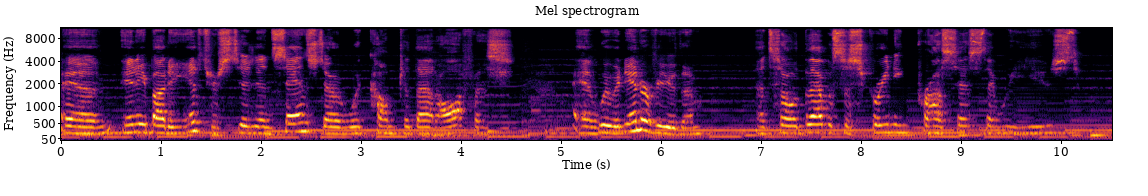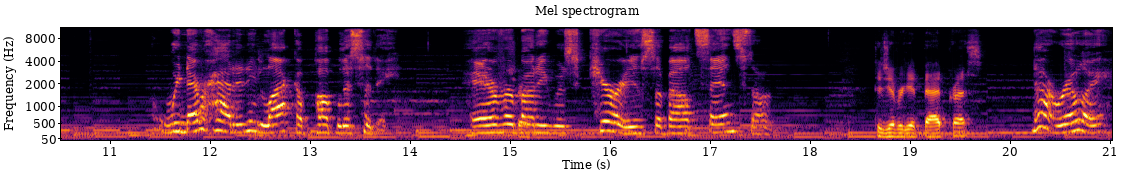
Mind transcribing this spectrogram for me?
and anybody interested in Sandstone would come to that office and we would interview them. And so that was the screening process that we used we never had any lack of publicity. Everybody sure. was curious about sandstone. Did you ever get bad press? Not really.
